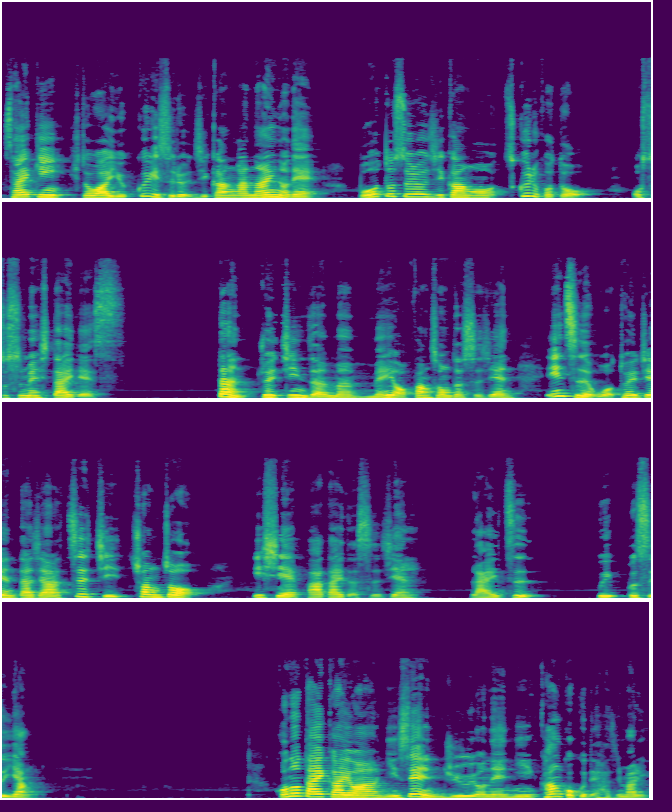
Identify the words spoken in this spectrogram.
最近人はゆっくりする時間がないので、ぼーっとする時間を作ることをお勧めしたいです。但最近人们没有放松的时间，因此我推荐大家自己创作一些发呆的时间。来自 Webs この大会は2014年に韓国で始まり、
